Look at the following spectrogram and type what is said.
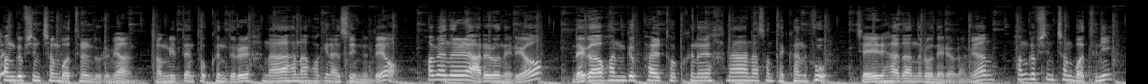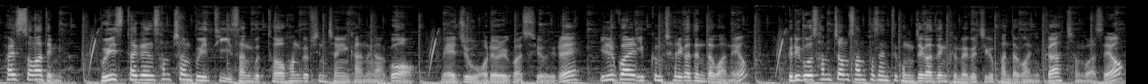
환급 신청 버튼을 누르면 적립된 토큰들을 하나하나 확인할 수 있는데요. 화면을 아래로 내려 내가 환급할 토큰을 하나하나 선택한 후 제일 하단으로 내려가면 환급 신청 버튼이 활성화됩니다. V스탁은 3000VT 이상부터 환급 신청이 가능하고 매주 월요일과 수요일에 일괄 입금 처리가 된다고 하네요. 그리고 3.3% 공제가 된 금액을 지급한다고 하니까 참고하세요.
